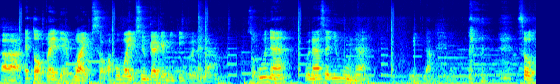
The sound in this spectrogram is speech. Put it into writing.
ah eto, pwede, wipes. So, ako wipes yung gagamitin ko na lang. So, una, punasan nyo muna. Wait lang. so,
